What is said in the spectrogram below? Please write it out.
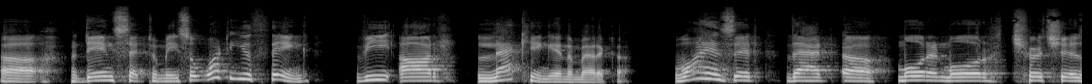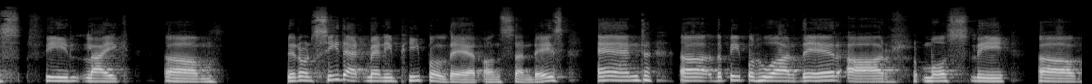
uh, Dane said to me, So, what do you think we are lacking in America? Why is it that uh, more and more churches feel like um, they don't see that many people there on Sundays? And uh, the people who are there are mostly uh,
